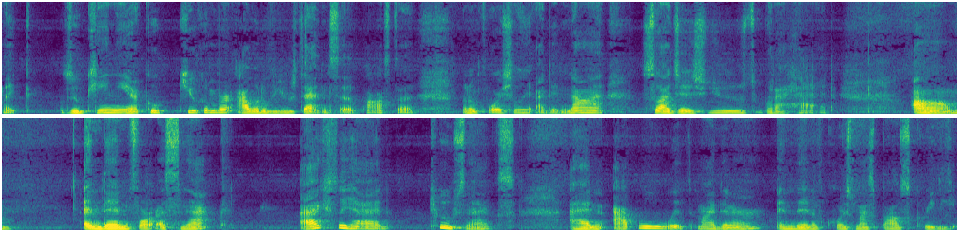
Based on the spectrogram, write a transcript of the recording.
like zucchini or cu- cucumber, I would have used that instead of pasta. But unfortunately, I did not. So I just used what I had. Um, and then for a snack, I actually had two snacks. I had an apple with my dinner, and then, of course, my spouse, greedy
